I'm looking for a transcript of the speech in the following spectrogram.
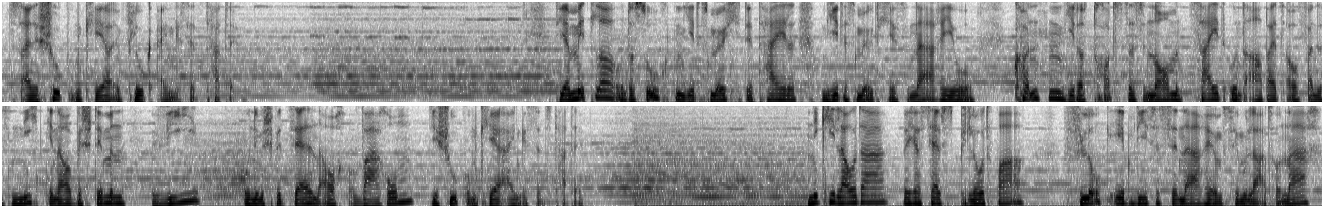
dass eine Schubumkehr im Flug eingesetzt hatte. Die Ermittler untersuchten jedes mögliche Detail und jedes mögliche Szenario, konnten jedoch trotz des enormen Zeit- und Arbeitsaufwandes nicht genau bestimmen, wie und im Speziellen auch warum die Schubumkehr eingesetzt hatte. Niki Lauda, welcher selbst Pilot war, flog eben dieses Szenario im Simulator nach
